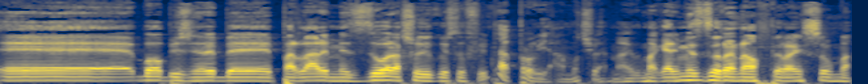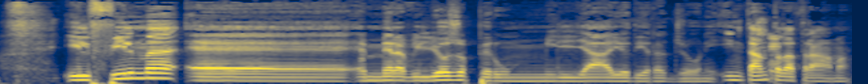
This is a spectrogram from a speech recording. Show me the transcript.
Eh, boh, bisognerebbe parlare mezz'ora solo di questo film. Beh, proviamoci, eh, ma- magari mezz'ora no, però insomma, il film è, è meraviglioso per un migliaio di ragioni. Intanto Sì. la trama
